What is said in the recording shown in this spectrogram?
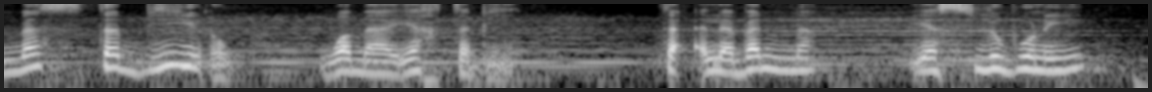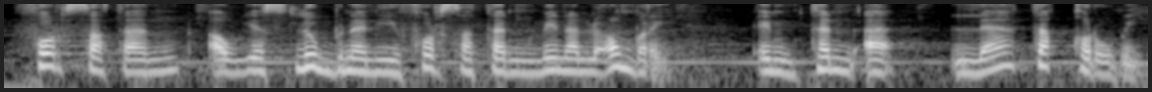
ما استبين وما يختبي. تألبن يسلبني فرصة أو يسلبنني فرصة من العمر. إن تنأ لا تقربي.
